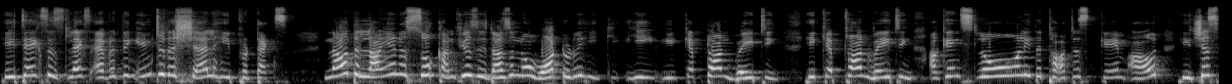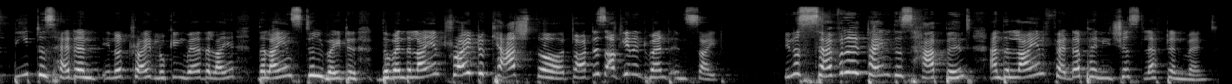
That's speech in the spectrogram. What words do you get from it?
he takes his legs, everything into the shell, he protects. Now the lion is so confused, he doesn't know what to do. He, he, he kept on waiting. He kept on waiting. Again, slowly the tortoise came out. He just peeped his head and, you know, tried looking where the lion, the lion still waited. The, when the lion tried to catch the tortoise, again it went inside. You know, several times this happened and the lion fed up and he just left and went.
